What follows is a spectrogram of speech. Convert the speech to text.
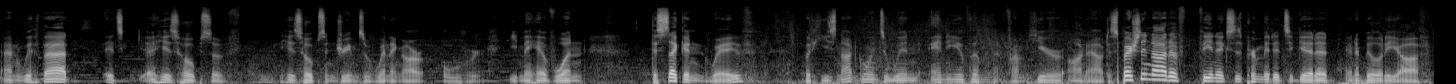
and with that, it's uh, his hopes of his hopes and dreams of winning are over. He may have won the second wave, but he's not going to win any of them from here on out. Especially not if Phoenix is permitted to get a, an ability off.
